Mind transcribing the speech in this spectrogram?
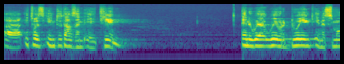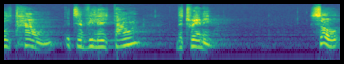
uh, it was in 2018. And we, we were doing in a small town, it's a village town, the training. So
